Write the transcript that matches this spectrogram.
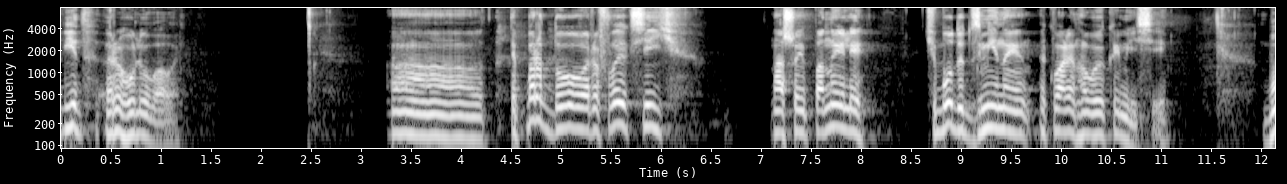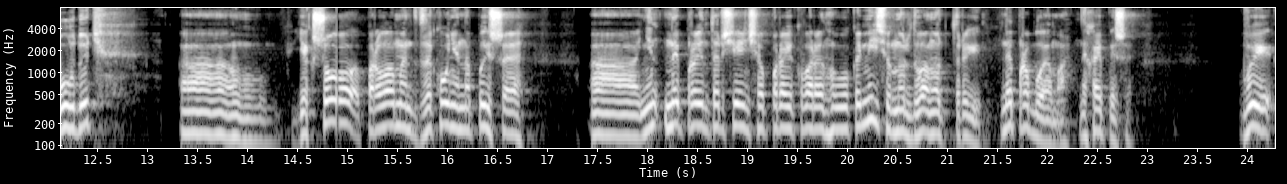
відрегулювали. Е, тепер до рефлексій нашої панелі. Чи будуть зміни еквайрингової комісії? Будуть. Якщо парламент в законі напише не про інтерченч, а про еквайрингову комісію 0203, не проблема, нехай пише. Ви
